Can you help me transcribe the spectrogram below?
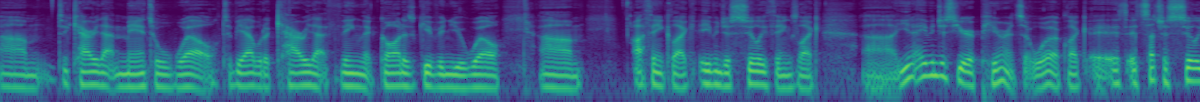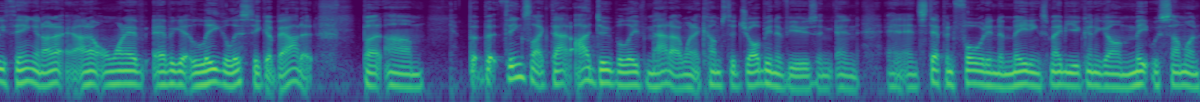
um, to carry that mantle well, to be able to carry that thing that God has given you well. Um, I think like even just silly things like uh, you know even just your appearance at work like it's, it's such a silly thing and I don't, I don't want to ever get legalistic about it but um, but but things like that I do believe matter when it comes to job interviews and and and, and stepping forward into meetings maybe you're going to go and meet with someone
